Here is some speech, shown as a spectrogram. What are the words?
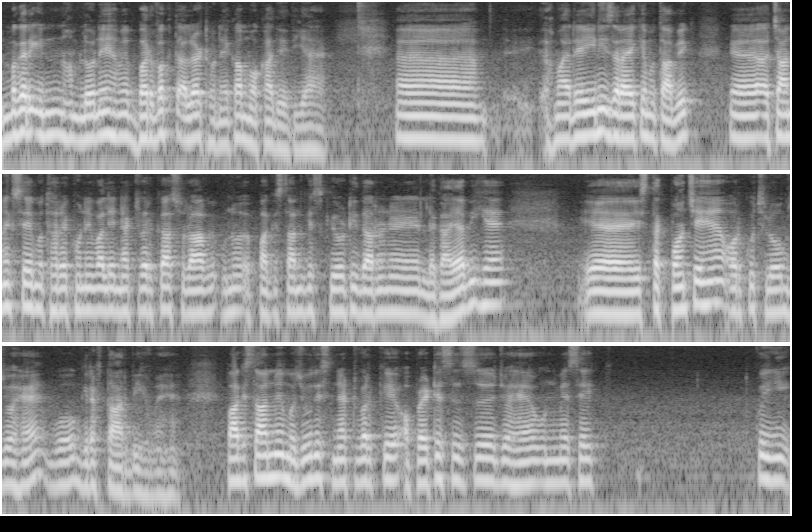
मगर इन हमलों ने हमें बर वक्त अलर्ट होने का मौका दे दिया है। आ, हमारे इन्हीं ज़राए के मुताबिक अचानक से मुतहरक होने वाले नेटवर्क का सुराग पाकिस्तान के सिक्योरिटी इदारों ने लगाया भी है इस तक पहुँचे हैं और कुछ लोग जो हैं वो गिरफ़्तार भी हुए हैं। पाकिस्तान में मौजूद इस नेटवर्क के ऑपरेटिव्स जो हैं उनमें से कोई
